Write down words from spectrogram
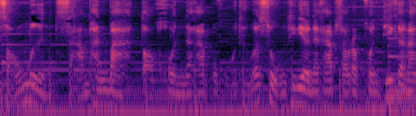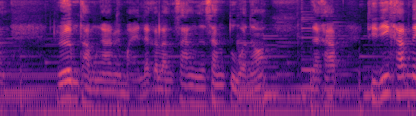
423,000 บาทต่อคนนะครับโอ้โหถือว่าสูงทีเดียวนะครับสำหรับคนที่กำลังเริ่มทำงานใหม่ๆ และกำลังสร้างเนื้อสร้างตัวเนาะนะครับทีนี้ครับใน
